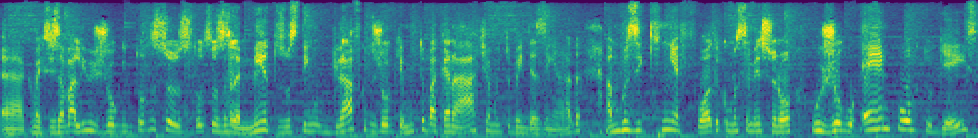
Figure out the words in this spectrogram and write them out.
ah, como é que se diz, avalia o jogo em todos os, seus, todos os seus elementos, você tem o gráfico do jogo que é muito bacana, a arte é muito bem desenhada, a musiquinha é foda, como você mencionou, o jogo é em português,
